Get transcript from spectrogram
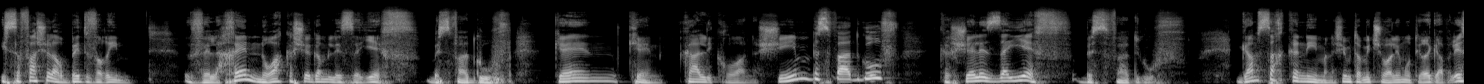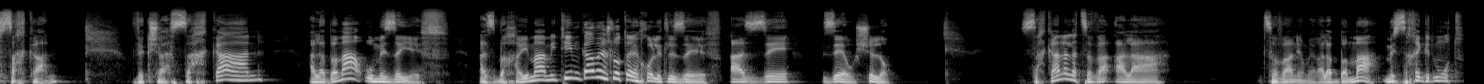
היא שפה של הרבה דברים, ולכן נורא קשה גם לזייף בשפת גוף. כן, כן, קל לקרוא אנשים בשפת גוף, קשה לזייף בשפת גוף. גם שחקנים, אנשים תמיד שואלים אותי, רגע, אבל יש שחקן, וכשהשחקן על הבמה הוא מזייף. אז בחיים האמיתיים גם יש לו את היכולת לזייף. אז זהו, שלא. שחקן על הצבא, על הצבא אני אומר, על הבמה, משחק דמות.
